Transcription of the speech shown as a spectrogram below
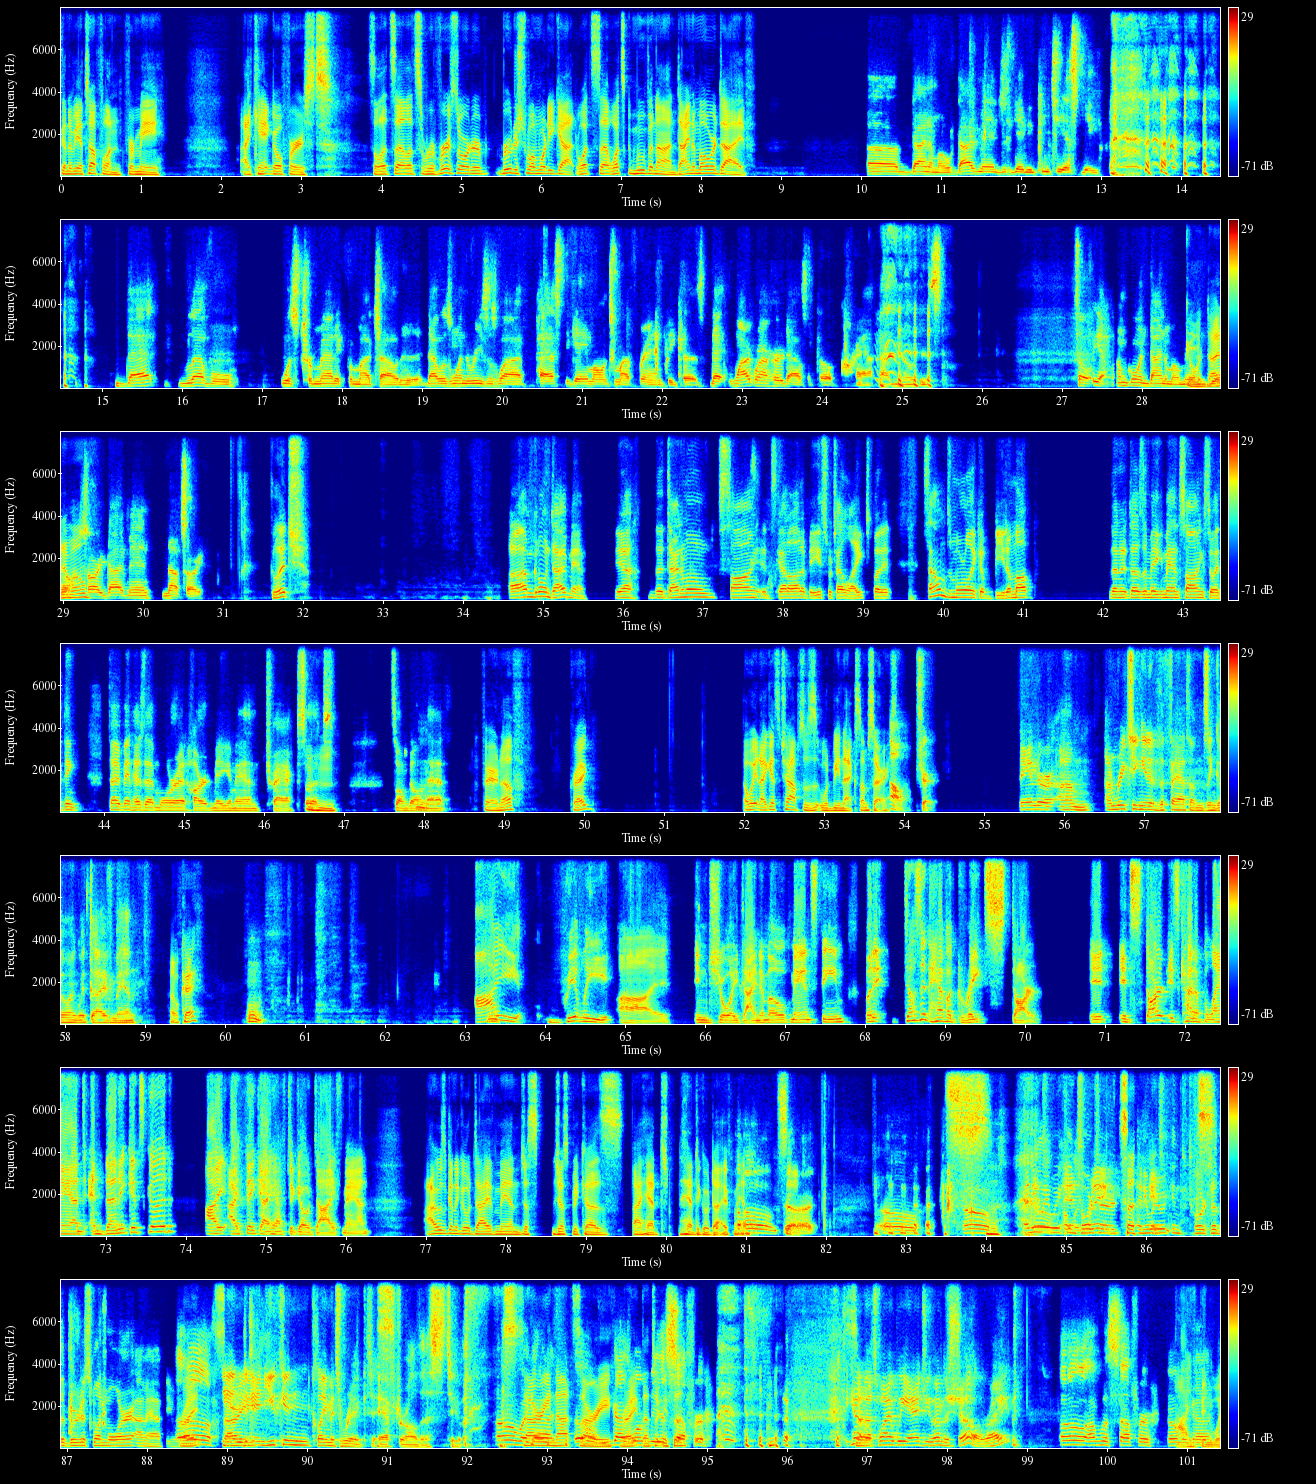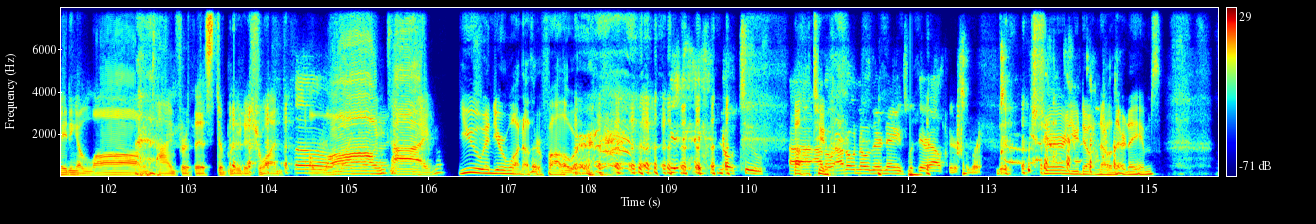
That's gonna be a tough one for me. I can't go first. So let's uh let's reverse order. Brutish one, what do you got? What's uh what's moving on? Dynamo or dive? Uh, Dynamo Dive Man just gave me PTSD. That level was traumatic for my childhood. That was one of the reasons why I passed the game on to my friend because that when I heard that I was like, oh crap, I know this. So yeah, I'm going Dynamo Man. Going You know, Dynamo? sorry, Dive Man. Not sorry. Glitch. I'm going Dive Man. Yeah, the Dynamo song, it's got a lot of bass, which I liked, but it sounds more like a beat 'em up than it does a Mega Man song. So I think Dive Man has that more at heart Mega Man track. So that's so I'm going Hmm. that. Fair enough. Craig? Oh wait, I guess Chops was, would be next. I'm sorry. Oh, sure. Xander, um, I'm reaching into the fathoms and going with Dive Man. Okay. I really uh enjoy Dynamo Man's theme, but it doesn't have a great start. It its start is kind of bland and then it gets good. I I think I have to go Dive Man. I was gonna go Dive Man just just because I had had to go Dive Man. Oh So- God. Oh, oh. Anyway, we Oh, can torture. rigged. So- Anyway, we can torture the Brutus one more. I'm happy. With right? Oh. Sorry. And, and you can claim it's rigged after all this too. oh my Sorry, God. not Oh, sorry, you guys right? want That's me what to you said. suffer. yeah, So- that's why we had you on the show, right? Oh, I'm gonna suffer. Oh I've God. been waiting a long time for this to brutish one. Oh, a Oh. long time. you and your one other follower. no, two. Oh, Uh, two. I, don't, I don't know their names, but they're out there somewhere. sure, you don't know their names.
